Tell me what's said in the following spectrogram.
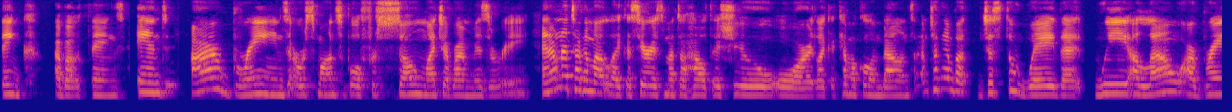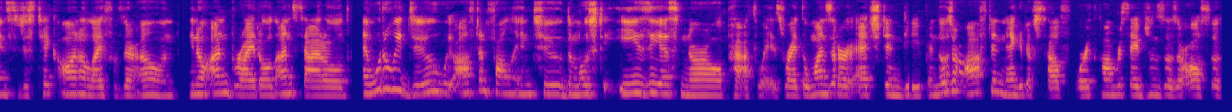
think about things. And our brains are responsible for so much of our misery. And I'm not talking about like a serious mental health issue or like a chemical imbalance. I'm talking about just the way that we allow our brains to just take on a life of their own, you know, unbridled, unsaddled. And what do we do? We often fall into the most easiest neural pathways, right? The ones that are etched in deep. And those are often negative self worth conversations. Those are also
